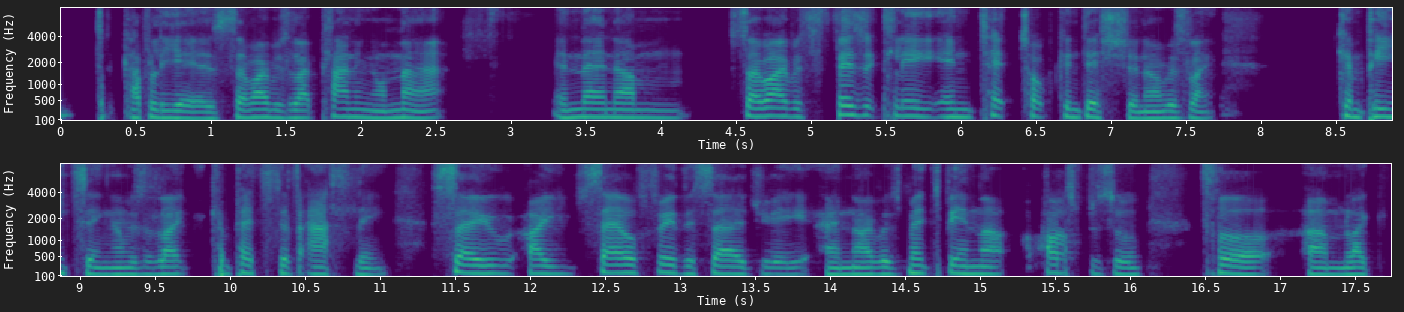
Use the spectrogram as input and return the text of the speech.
a couple of years. So I was like planning on that, and then um, so I was physically in tip top condition. I was like competing. I was like competitive athlete. So I sailed through the surgery and I was meant to be in the hospital for um like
